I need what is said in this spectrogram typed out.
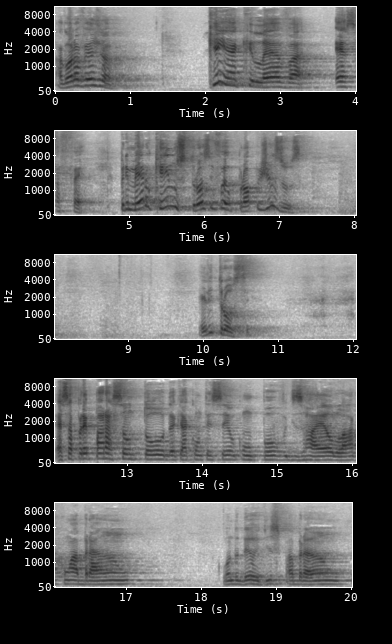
Agora veja, quem é que leva essa fé? Primeiro, quem nos trouxe foi o próprio Jesus. Ele trouxe. Essa preparação toda que aconteceu com o povo de Israel lá com Abraão, quando Deus disse para Abraão:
